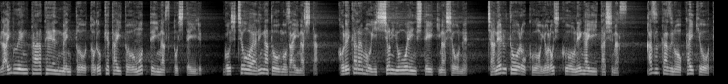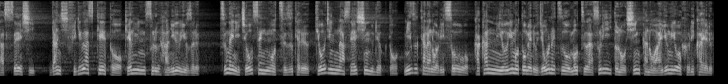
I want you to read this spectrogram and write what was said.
ライブエンターテインメントを届けたいと思っていますとしている。ご視聴ありがとうございました。これからも一緒に応援していきましょうね。チャンネル登録をよろしくお願いいたします。数々の快挙を達成し、男子フィギュアスケートを牽引する羽生結弦。常に挑戦を続ける強靭な精神力と自らの理想を果敢に追い求める情熱を持つアスリートの進化の歩みを振り返る。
